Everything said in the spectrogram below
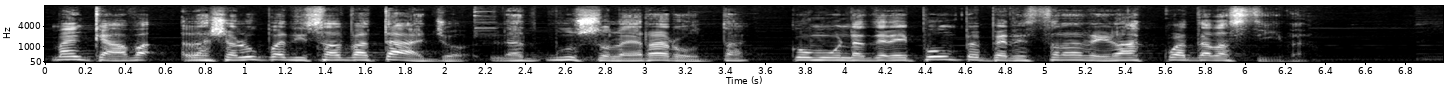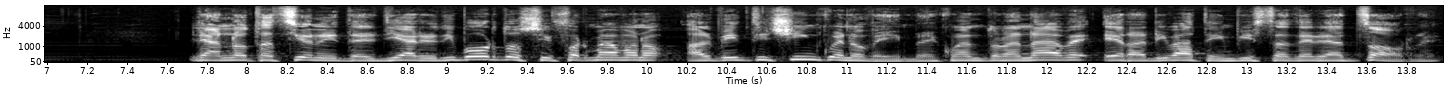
Mancava la scialuppa di salvataggio, la bussola era rotta come una delle pompe per estrarre l'acqua dalla stiva. Le annotazioni del diario di bordo si formavano al 25 novembre, quando la nave era arrivata in vista delle Azzorre,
